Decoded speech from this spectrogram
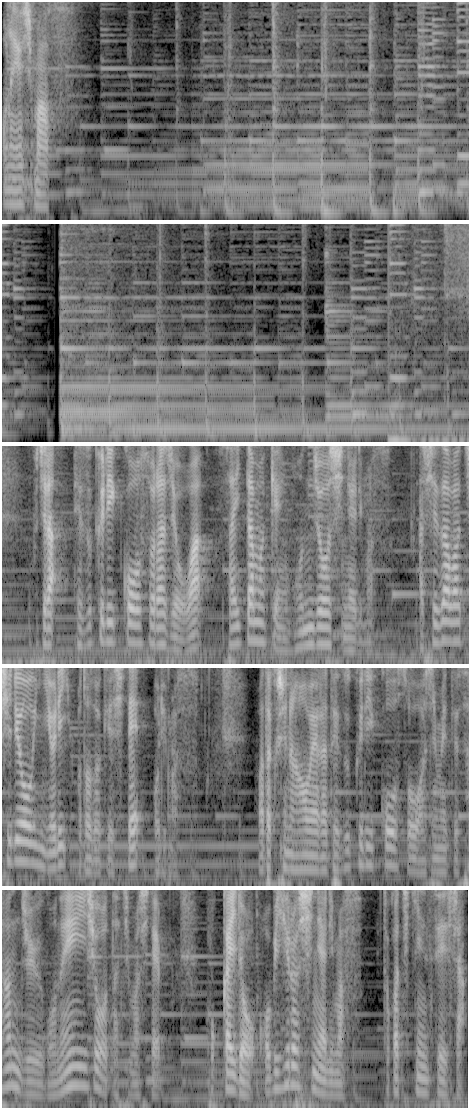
お願いします。こちら手作り酵素ラジオは埼玉県本庄市にあります芦沢治療院よりお届けしております。私の母親が手作り酵素を始めて35年以上経ちまして北海道帯広市にあります。十勝金星社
